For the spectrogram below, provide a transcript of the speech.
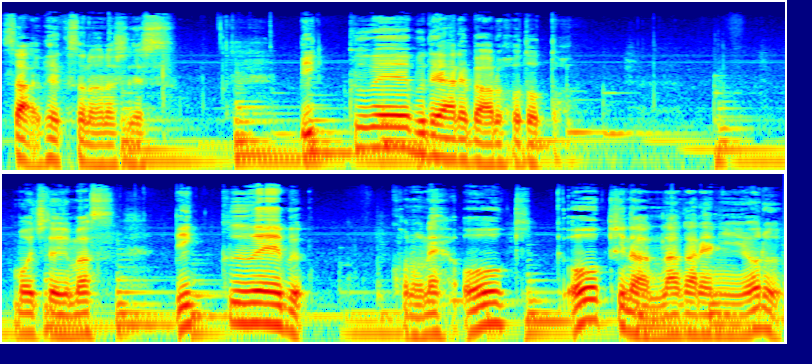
さあ FX の話です。ビッグウェーブであればあるほどと。もう一度言います。ビッグウェーブ。このね大き大きな流れによる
